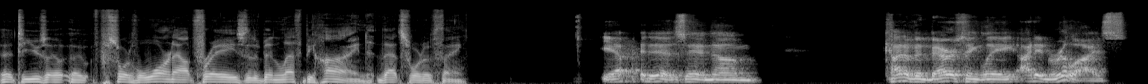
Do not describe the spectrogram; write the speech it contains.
uh, to use a, a, sort of worn out phrase, that have been left behind, that sort of thing. Yep, it is. And um, kind of embarrassingly, I didn't realize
